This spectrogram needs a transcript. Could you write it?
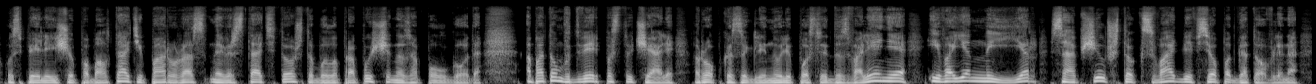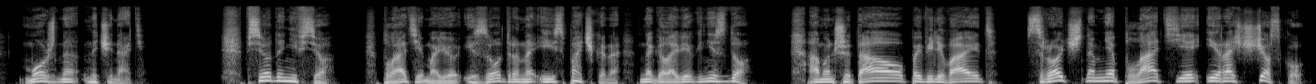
Успели еще поболтать и пару раз наверстать то, что было пропущено за полгода. А потом в дверь постучали, робко заглянули после дозволения, и военный Ер сообщил, что к свадьбе все подготовлено. Можно начинать. Все да не все. Платье мое изодрано и испачкано, на голове гнездо. А Маншитао повелевает «Срочно мне платье и расческу!»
